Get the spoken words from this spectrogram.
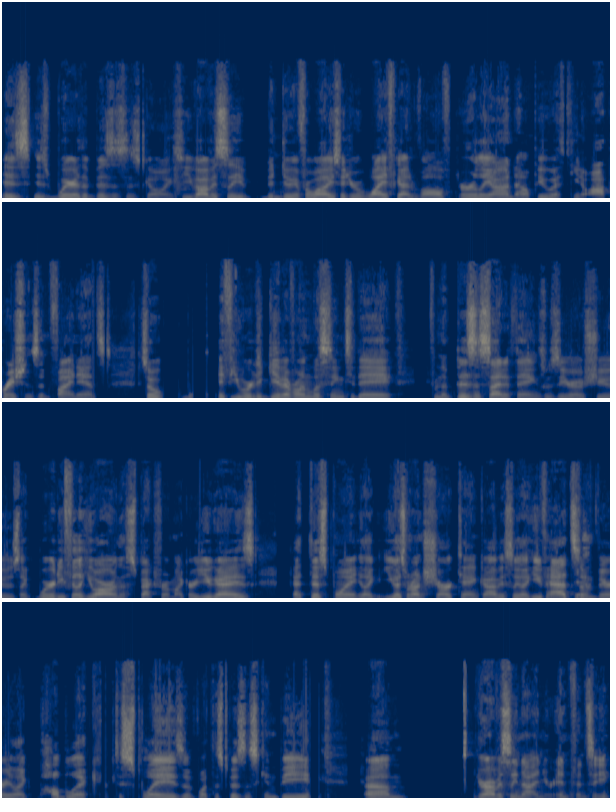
is is where the business is going. So you've obviously been doing it for a while. You said your wife got involved early on to help you with you know operations and finance. So if you were to give everyone listening today from the business side of things with Xero Shoes, like where do you feel like you are on the spectrum? Like, are you guys at this point like you guys were on shark tank obviously like you've had Yeah. some very like public displays of what this business can be um you're obviously not in your infancy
